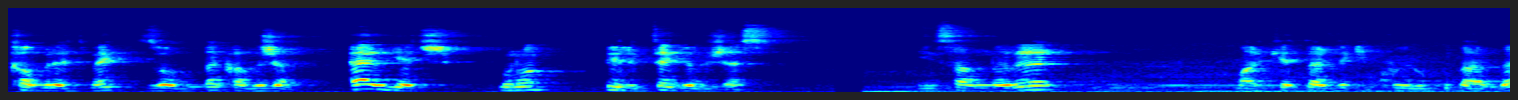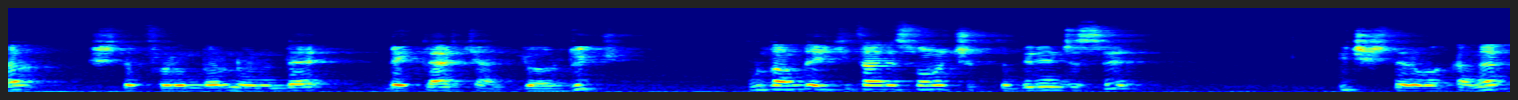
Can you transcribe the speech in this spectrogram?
kabul etmek zorunda kalacak. Er geç bunu birlikte göreceğiz. İnsanları marketlerdeki kuyruklarda işte fırınların önünde beklerken gördük. Buradan da iki tane sonuç çıktı. Birincisi İçişleri Bakanı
